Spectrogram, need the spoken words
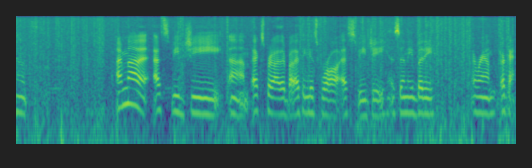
It's- I'm not an SVG um, expert either, but I think it's raw SVG. Is anybody around? Okay.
